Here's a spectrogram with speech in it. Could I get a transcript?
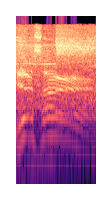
Yes, sir!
